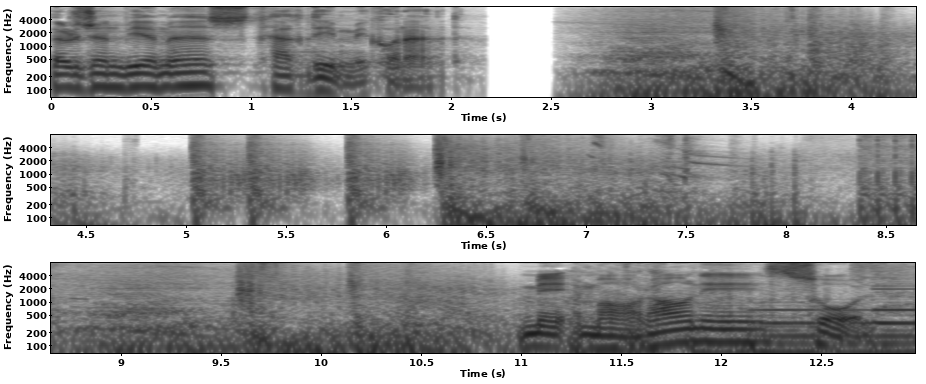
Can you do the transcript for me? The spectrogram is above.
پرژن بی ام تقدیم می کند. معماران صلح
